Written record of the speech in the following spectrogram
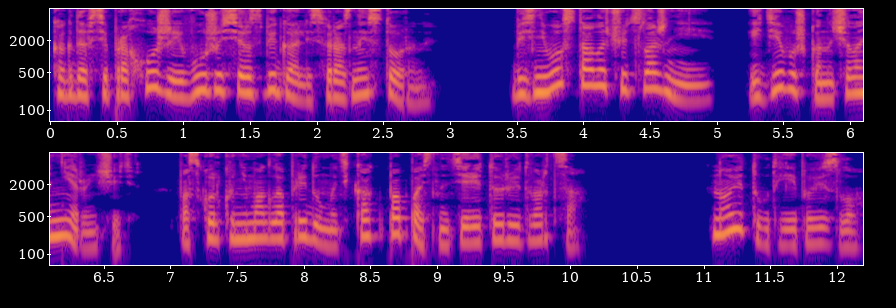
когда все прохожие в ужасе разбегались в разные стороны. Без него стало чуть сложнее, и девушка начала нервничать, поскольку не могла придумать, как попасть на территорию дворца. Но и тут ей повезло.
